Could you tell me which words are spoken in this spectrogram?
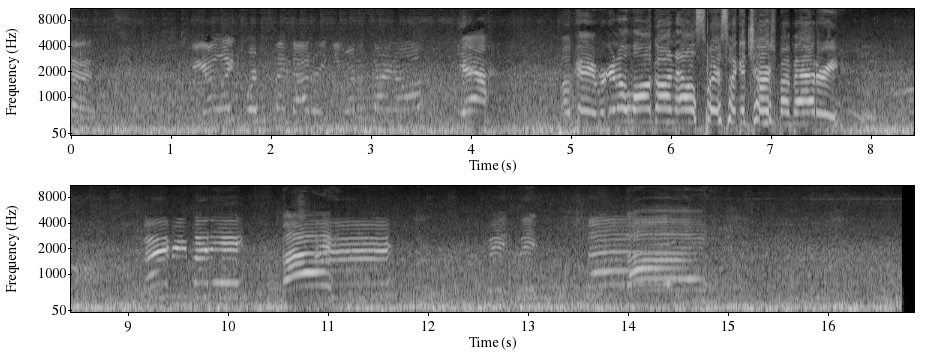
That. You got like 4% battery. Do you want to sign off? Yeah. Okay, we're gonna log on elsewhere so I can charge my battery.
